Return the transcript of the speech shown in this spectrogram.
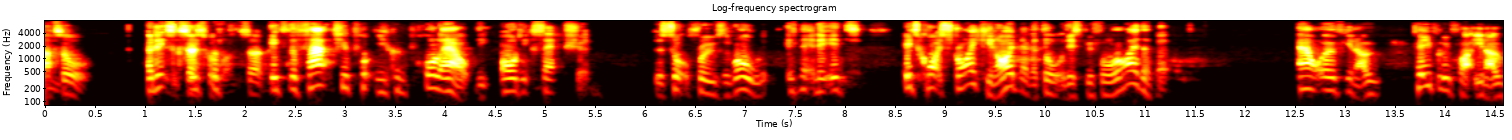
at all And it's, it's, successful the, ones. It's the fact you put you can pull out the odd exception that sort of proves the rule, isn't it? And it, it's it's quite striking. I'd never thought of this before either. But out of you know people who play, you know,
